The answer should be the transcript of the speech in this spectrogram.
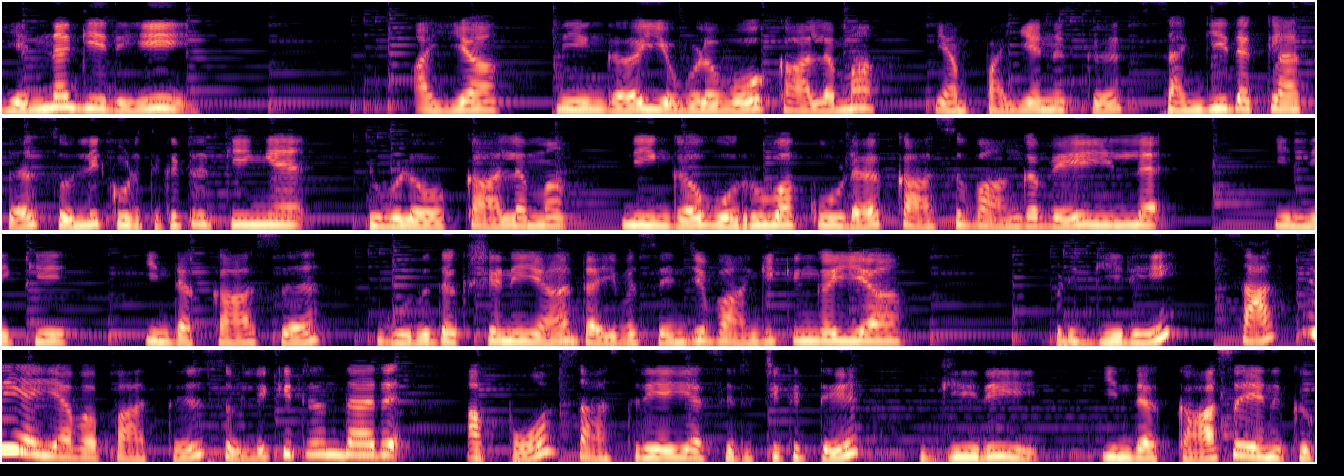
என்ன கிரி? ஐயா நீங்க எவ்வளவோ காலமா என் பையனுக்கு சங்கீத கிளாஸ சொல்லி கொடுத்துக்கிட்டு இருக்கீங்க. இவ்வளோ காலமா நீங்க ஒரு ரூபா கூட காசு வாங்கவே இல்லை. இன்னைக்கு இந்த காசை குருதட்சணையா தயவு செஞ்சு வாங்கிக்குங்க ஐயா. இப்படி கிரி சாஸ்திரி ஐயாவை பார்த்து சொல்லிக்கிட்டு இருந்தாரு. அப்போ சாஸ்திரி ஐயா சிரிச்சுக்கிட்டு கிரி இந்த காசை எனக்கு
